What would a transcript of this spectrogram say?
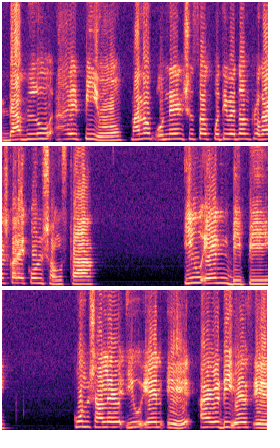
ডাব্লিউআইপিও মানব উন্নয়ন সূচক প্রতিবেদন প্রকাশ করে কোন সংস্থা? ইউএনডিপি কোন সালে ইউএনএ আইডিএস এর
